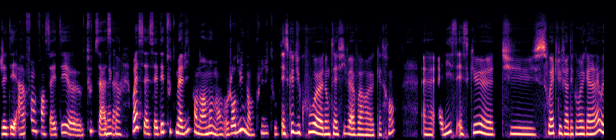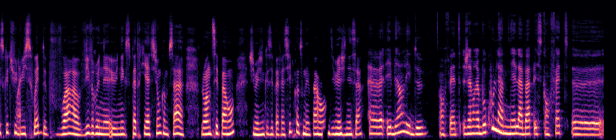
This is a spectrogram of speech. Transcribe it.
j'étais à fond. Enfin, ça a été toute ça, ça. Ouais, ça, ça, a été toute ma vie pendant un moment. Aujourd'hui, non, plus du tout. Est-ce que du coup, donc ta fille va avoir 4 ans Alice, est-ce que tu souhaites lui faire découvrir le Canada ou est-ce que tu lui souhaites de pouvoir vivre une, une, expatriation comme ça, loin de ses parents? J'imagine que c'est pas facile quand on est parent d'imaginer ça. eh bien, les deux en fait. J'aimerais beaucoup l'amener là-bas parce qu'en fait, euh,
